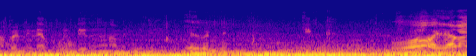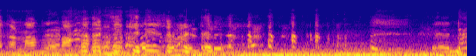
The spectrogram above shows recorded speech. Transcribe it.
ആ പെണ്ണിനെ ഫ്രണ്ടിൽ നിന്ന് കാണാൻ പറ്റില്ലേ? ഏത് പെണ്ണിന്? ഓ ഏടാ കണ്ണാപ്പി എടാ ചിക്കൻ ഇഷ്ടപ്പെട്ട്. എന്നെ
